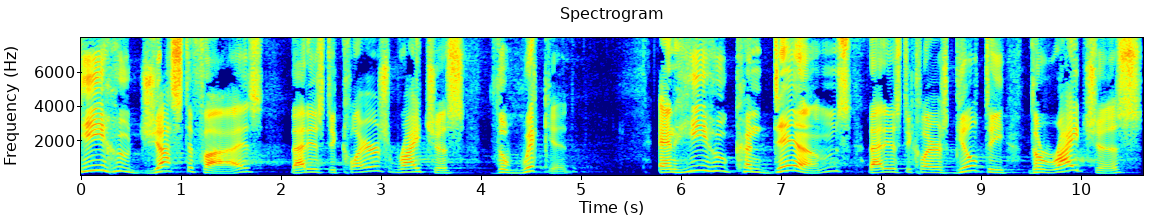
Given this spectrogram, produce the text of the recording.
He who justifies, that is, declares righteous the wicked, and he who condemns, that is, declares guilty the righteous,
